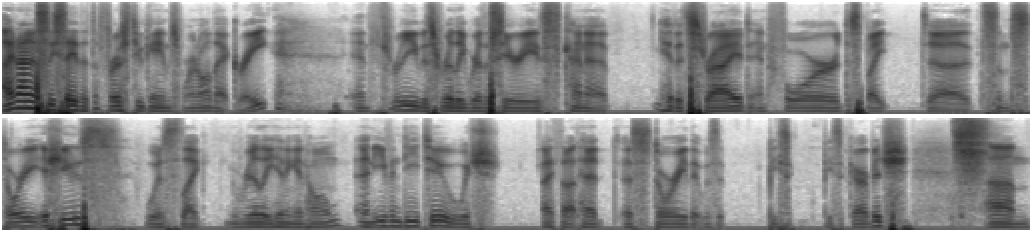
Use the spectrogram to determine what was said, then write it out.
I'd honestly say that the first two games weren't all that great, and three was really where the series kind of hit its stride, and four, despite uh, some story issues, was like really hitting it home. And even D two, which I thought had a story that was a piece of piece of garbage. Um,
